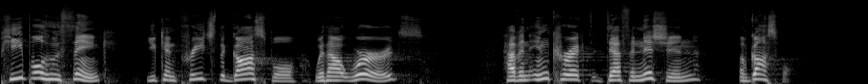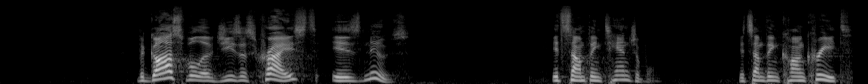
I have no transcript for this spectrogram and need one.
People who think you can preach the gospel without words have an incorrect definition of gospel. The gospel of Jesus Christ is news. It's something tangible, it's something concrete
